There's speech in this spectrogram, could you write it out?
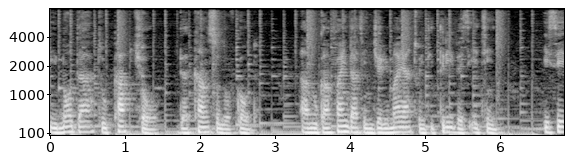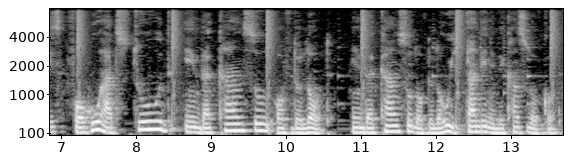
in order to capture the counsel of God. And we can find that in Jeremiah 23, verse 18. It says, For who had stood in the counsel of the Lord, in the counsel of the Lord, who is standing in the counsel of God?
